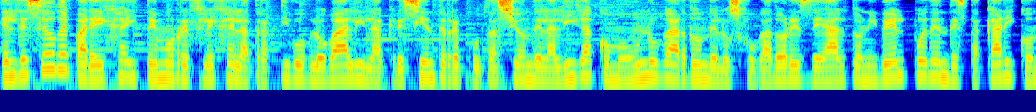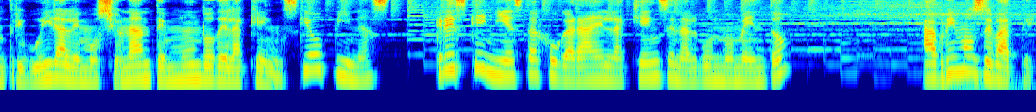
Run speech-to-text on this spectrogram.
el deseo de pareja y Temo refleja el atractivo global y la creciente reputación de la liga como un lugar donde los jugadores de alto nivel pueden destacar y contribuir al emocionante mundo de la Kings. ¿Qué opinas? ¿Crees que Iniesta jugará en la Kings en algún momento? Abrimos debate.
